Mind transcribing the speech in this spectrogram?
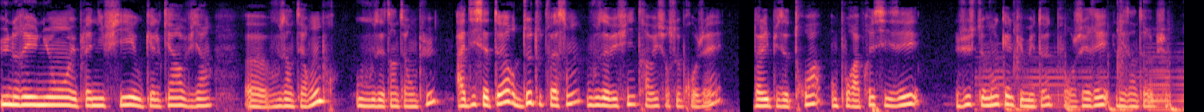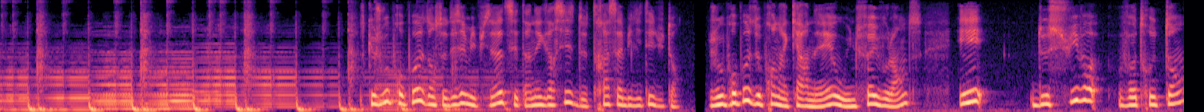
une réunion est planifiée ou quelqu'un vient euh, vous interrompre ou vous êtes interrompu, à 17h, de toute façon, vous avez fini de travailler sur ce projet. Dans l'épisode 3, on pourra préciser justement quelques méthodes pour gérer les interruptions. Ce que je vous propose dans ce deuxième épisode, c'est un exercice de traçabilité du temps. Je vous propose de prendre un carnet ou une feuille volante et de suivre votre temps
